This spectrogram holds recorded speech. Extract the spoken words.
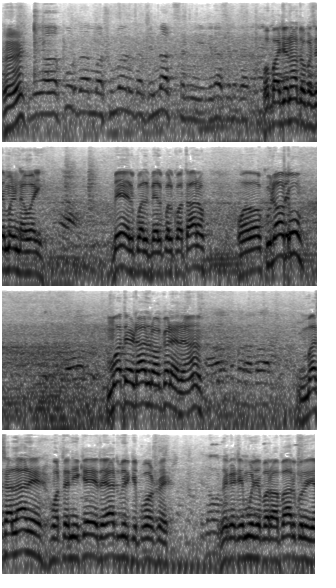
کور د ماشومانو د جنات سره جنات سره او با جناتو پسې منډه وای بالکل بالکل کوتارو او کولاو دیو ماته ډاز را کړه ده بس الله دې ورته نیکه د یاد ویر کې پوښوي ځکه چې موږ برابر کړو چې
